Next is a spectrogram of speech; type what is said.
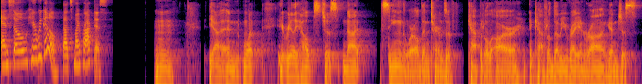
and so here we go that's my practice mm. yeah and what it really helps just not seeing the world in terms of capital R and capital W, right and wrong, and just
